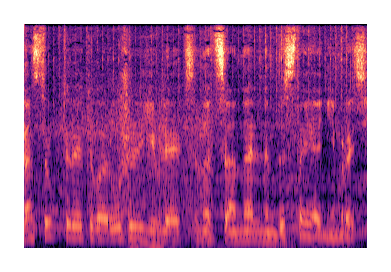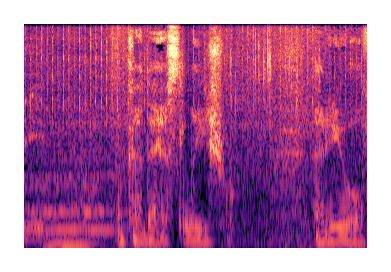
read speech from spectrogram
Конструкторы этого оружия являются национальным достоянием России. Когда я слышу рев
